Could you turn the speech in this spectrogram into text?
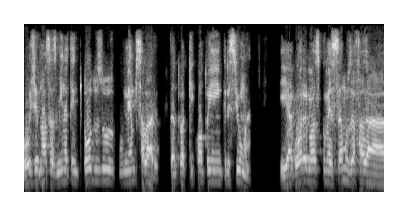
Hoje nossas minas têm todos o, o mesmo salário, tanto aqui quanto em Criciúma. E agora nós começamos a, a,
